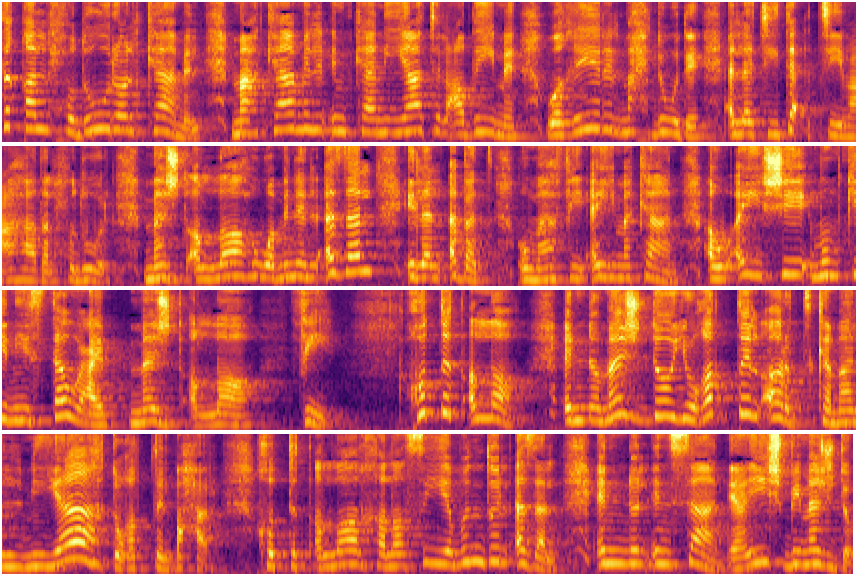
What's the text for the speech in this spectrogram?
ثقل حضوره الكامل مع كامل الإمكانيات العظيمة وغير المحدودة التي تأتي مع هذا الحضور. مجد الله هو من الأزل إلى الأبد وما في أي مكان أو أي شيء ممكن يستوعب مجد الله فيه. خطة الله إنه مجده يغطي الأرض كما المياه تغطي البحر. خطة الله الخلاصية منذ الأزل إنه الإنسان يعيش بمجده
